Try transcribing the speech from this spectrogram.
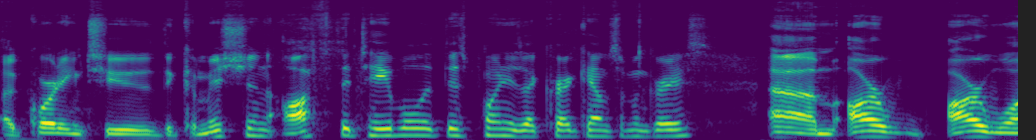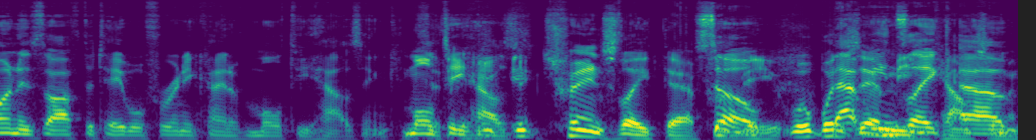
according to the commission, off the table at this point. Is that correct, Councilman Graves? Um, R R one is off the table for any kind of multi housing. Multi housing. Translate that for so, me. What, what that, that means mean, like uh,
